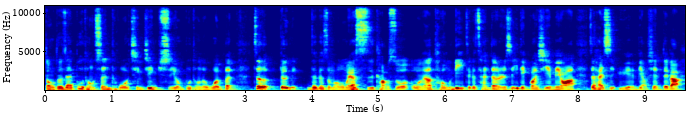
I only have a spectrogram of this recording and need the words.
懂得在不同生活情境使用不同的文本，这跟这个什么，我们要思考说，我们要同理这个残障人士一点关系也没有啊，这还是语言表现，对吧？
